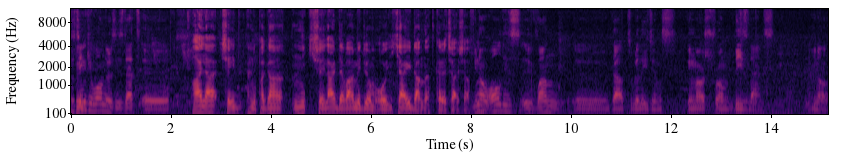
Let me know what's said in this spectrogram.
the thing he wonders is that uh, Hala şey hani paganik şeyler devam ediyor mu? O hikayeyi de anlat Kara Çarşaflı. you know all these uh, one uh, god religions emerged from these lands. You know,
